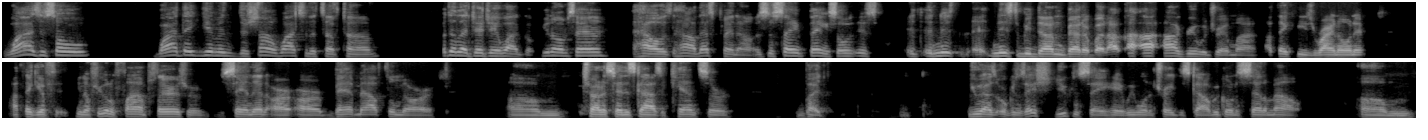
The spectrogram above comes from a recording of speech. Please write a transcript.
why is it so? Why are they giving Deshaun Watson a tough time, but they let JJ Watt go? You know what I'm saying? How is how that's playing out? It's the same thing. So it's it, it, needs, it needs to be done better. But I, I I agree with Draymond. I think he's right on it. I think if you know if you're going to find players who are saying that or or bad mouth them or um, try to say this guy's a cancer, but you as an organization, you can say, hey, we want to trade this guy. We're going to sell him out. Um,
